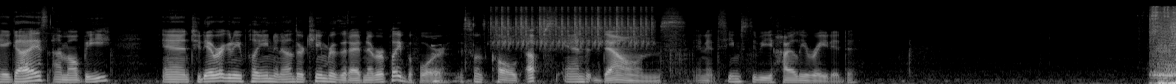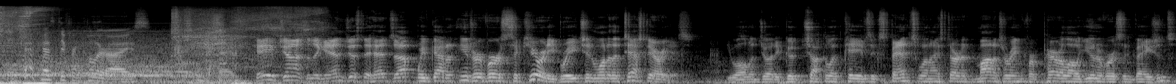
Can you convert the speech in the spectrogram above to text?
Hey guys, I'm LB, and today we're gonna be playing another chamber that I've never played before. This one's called Ups and Downs, and it seems to be highly rated. It has different color eyes. Cave Johnson again, just a heads up, we've got an interverse security breach in one of the test areas. You all enjoyed a good chuckle at Cave's expense when I started monitoring for parallel universe invasions.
